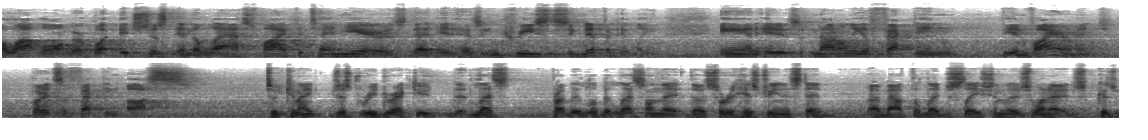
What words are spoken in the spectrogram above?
a lot longer, but it's just in the last five to 10 years that it has increased significantly. And it is not only affecting the environment, but it's affecting us. So can I just redirect you less, probably a little bit less on the, the sort of history and instead about the legislation? I just want to, because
